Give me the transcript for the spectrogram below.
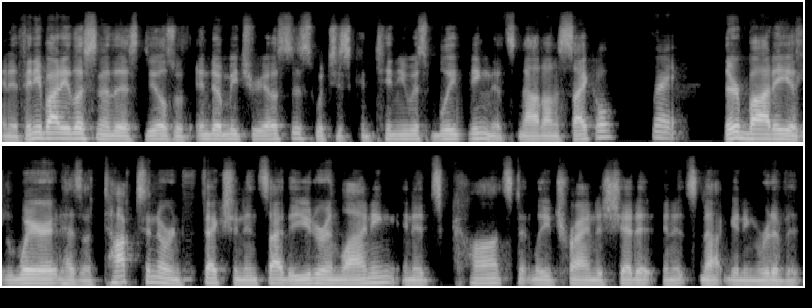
And if anybody listening to this deals with endometriosis, which is continuous bleeding that's not on a cycle, Right. their body is where it has a toxin or infection inside the uterine lining and it's constantly trying to shed it and it's not getting rid of it.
